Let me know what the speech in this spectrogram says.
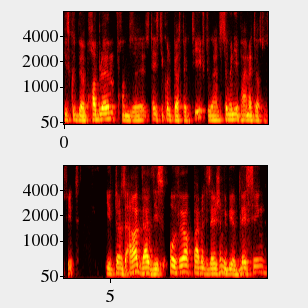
this could be a problem from the statistical perspective to have so many parameters to fit. It turns out that this over parameterization will be a blessing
